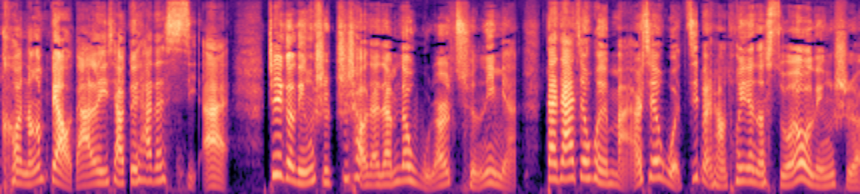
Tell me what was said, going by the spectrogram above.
可能表达了一下对他的喜爱，这个零食至少在咱们的五人群里面，大家就会买。而且我基本上推荐的所有零食，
